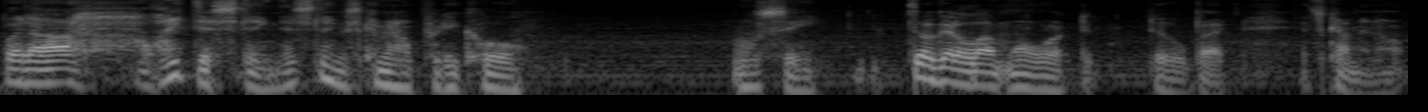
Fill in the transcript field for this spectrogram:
But uh, I like this thing. This thing's coming out pretty cool. We'll see. Still got a lot more work to do, but it's coming out.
